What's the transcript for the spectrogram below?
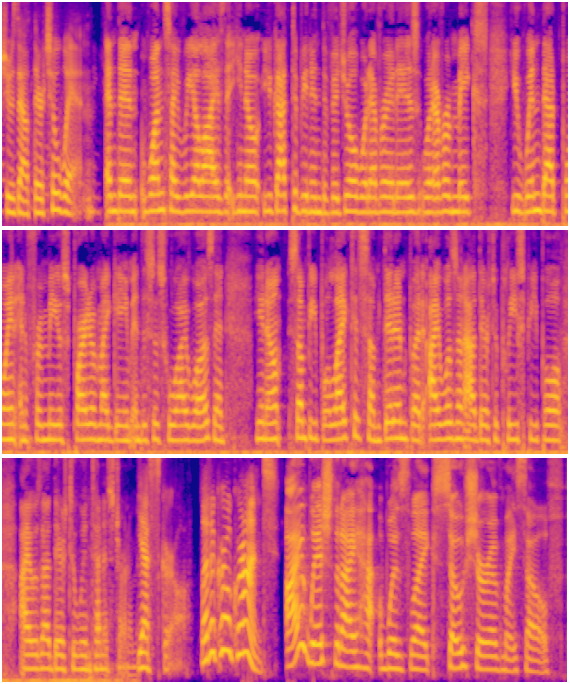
she was out there to win. And then once I realized that, you know, you got to be an individual, whatever it is, whatever makes you win that point. And for me, it was part of my game, and this is who I was. And, you know, some people liked it, some didn't, but I wasn't out there to please people. I was out there to win tennis tournaments. Yes, girl. Let a girl grunt. I wish that I ha- was like so sure of myself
